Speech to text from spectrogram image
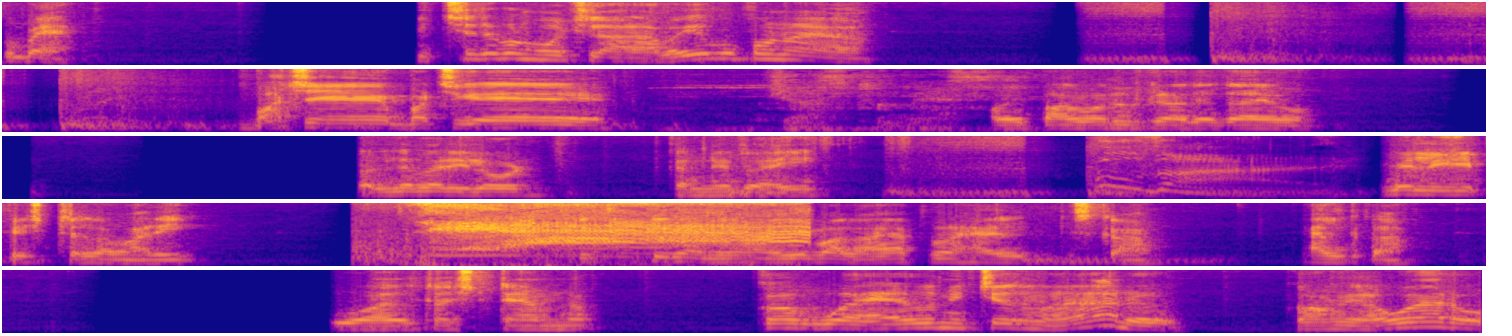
सुबह पीछे से कौन हो चला रहा भाई वो कौन आया? बचे बच गए। कोई पागल करा देता है वो। कर ले भाई रिलोड करनी तो आई। मिल गई पिस्टल हमारी। हाँ ये वाला है अपना हेल्थ इसका हेल्थ का। वो वाला था स्टैमिना कब वो एरो नीचे था यार, कहाँ गया वो एरो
